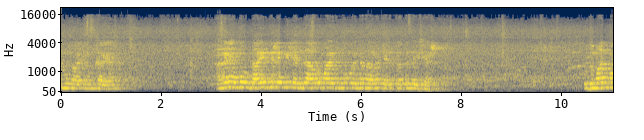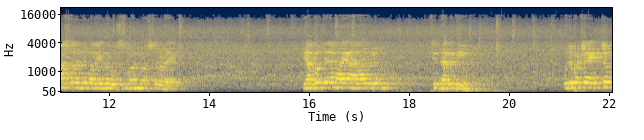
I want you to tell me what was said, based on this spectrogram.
എന്ന് പറയുന്നത് നമുക്കറിയാം. അങ്ങനെ ഒന്നും ഉണ്ടായിരുന്നില്ലെങ്കിൽ എന്താകുമായിരുന്നു എന്നതാണ് ചരിത്രത്തിന്റെ വിശേഷം ഉദ്മാൻ മാസ്റ്റർ എന്ന് പറയുന്ന ഉസ്മാൻ മാസ്റ്ററുടെ ത്യാഗോജനമായ ആ ഒരു ചിന്താഗതിയും ഒരുപക്ഷെ ഏറ്റവും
